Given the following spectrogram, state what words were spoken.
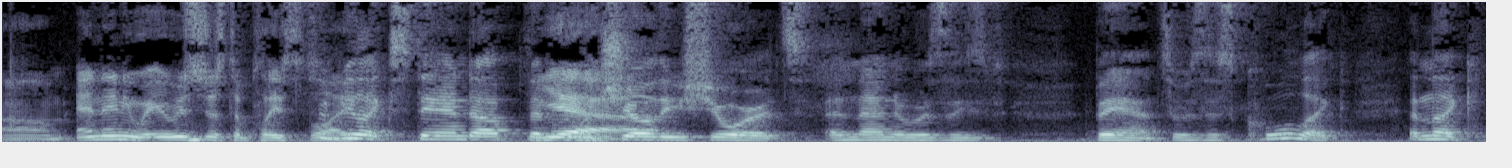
Um, and anyway, it was just a place to It'd like, be like stand up, then we Yeah. would show these shorts, and then it was these bands. It was this cool like and like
